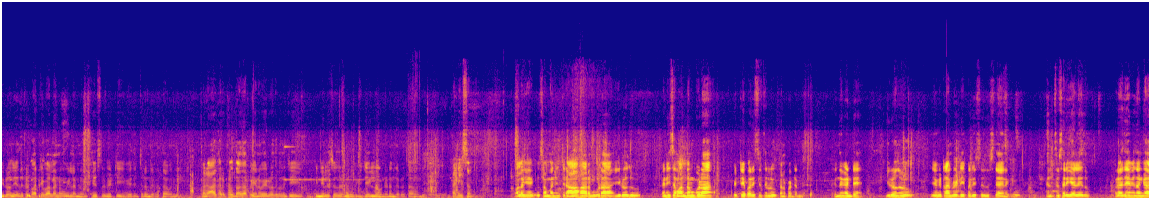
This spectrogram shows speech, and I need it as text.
ఈరోజు ఎదుటి పార్టీ వాళ్ళను వీళ్ళను కేసులు పెట్టి వేధించడం జరుగుతూ ఉంది. మరి ఆఖరకు దాదాపు ఎనభై రోజుల నుంచి పిన్నెల్లి సోదరులు ఈ జైల్లో ఉండడం జరుగుతూ ఉంది. కనీసం వాళ్ళకి సంబంధించిన ఆహారం కూడా ఈరోజు కనీసం అన్నం కూడా పెట్టే పరిస్థితులు కనపడ్డం ఎందుకంటే ఈరోజు వెంకటరామరెడ్డి పరిస్థితి చూస్తే ఆయనకు హెల్త్ సరిగా లేదు. మరి అదేవిధంగా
